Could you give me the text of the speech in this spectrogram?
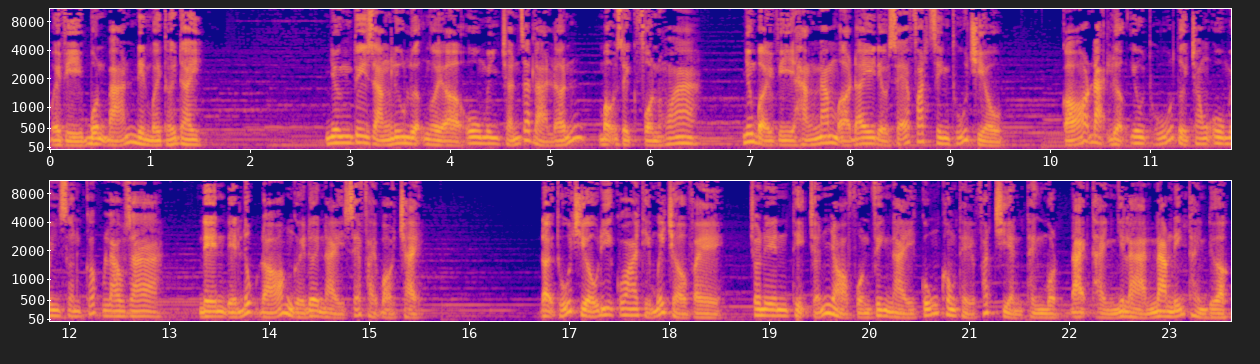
bởi vì buôn bán nên mới tới đây. Nhưng tuy rằng lưu lượng người ở U Minh trấn rất là lớn, mậu dịch phồn hoa, nhưng bởi vì hàng năm ở đây đều sẽ phát sinh thú triều, có đại lượng yêu thú từ trong U Minh Sơn Cốc lao ra, nên đến lúc đó người nơi này sẽ phải bỏ chạy. Đợi thú triều đi qua thì mới trở về, cho nên thị trấn nhỏ phồn vinh này cũng không thể phát triển thành một đại thành như là Nam Lĩnh thành được.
